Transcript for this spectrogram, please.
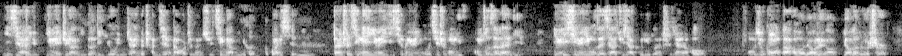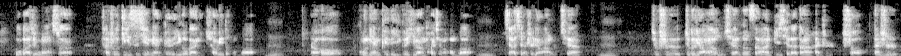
你既然有因为这样一个理由有这样一个成见，那我只能去尽量弥合你的关系。嗯但是今年因为疫情的原因，我其实工工作在外地，因为疫情原因我在家居家隔离一段时间，然后我就跟我爸好好聊了聊，聊到这个事儿，我爸就跟我算，他说第一次见面给了一个万里挑一的红包，嗯。然后过年给了一个一万块钱的红包，嗯。加起来是两万五千，嗯。就是这个两万五千跟三万比起来，当然还是少，但是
